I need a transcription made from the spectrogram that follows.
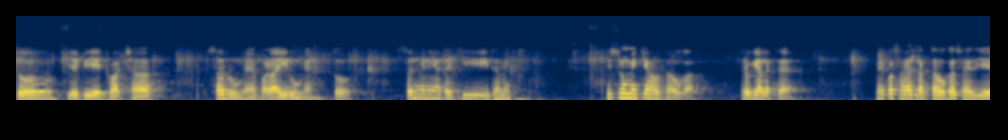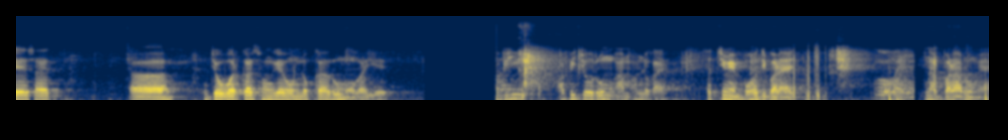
तो ये भी एक तो अच्छा सा रूम है बड़ा ही रूम है तो समझ में नहीं आता कि इधर में इस रूम में क्या होता होगा? तेरे को क्या लगता है? मेरे को शायद लगता होगा शायद ये शायद जो वर्कर्स होंगे उन लोग का रूम होगा ये। अभी अभी जो रूम हम हम लोग आए सच्ची में बहुत ही बड़ा है। ओ भाई। इतना बड़ा रूम है।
